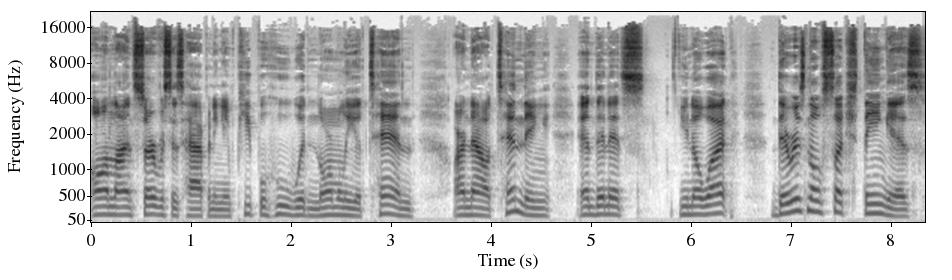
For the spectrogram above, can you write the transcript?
online services happening and people who would normally attend are now attending and then it's you know what there is no such thing as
